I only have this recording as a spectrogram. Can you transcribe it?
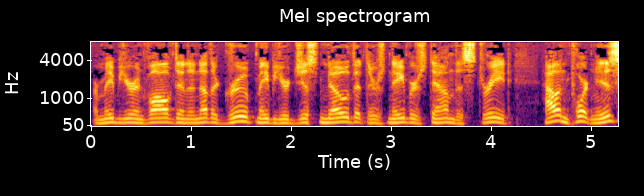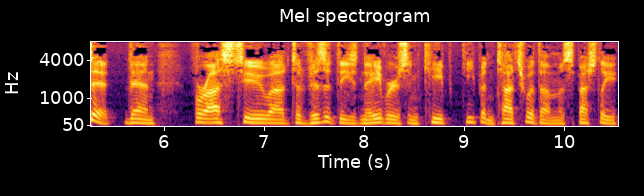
or maybe you're involved in another group, maybe you just know that there's neighbors down the street. How important is it then for us to uh, to visit these neighbors and keep keep in touch with them, especially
